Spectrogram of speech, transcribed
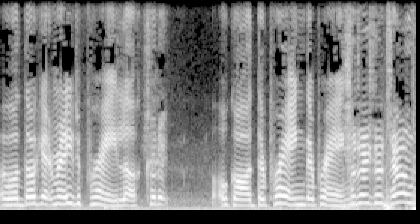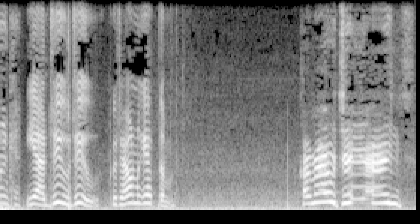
Oh, they're getting ready to pray. Look. Should I, Oh God, they're praying. They're praying. should I go down and Yeah, do do go down and get them. come out, you Yanks?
